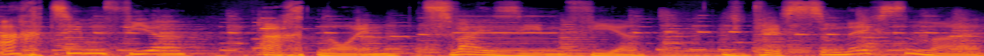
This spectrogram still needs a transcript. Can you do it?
874 89274. Bis zum nächsten Mal.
